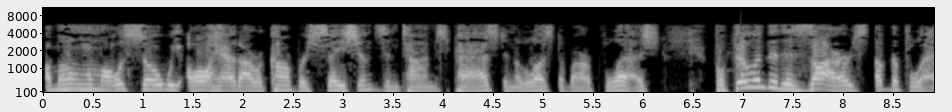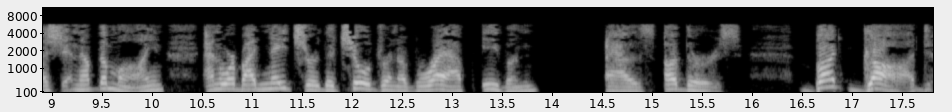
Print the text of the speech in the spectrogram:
among whom also we all had our conversations in times past in the lust of our flesh, fulfilling the desires of the flesh and of the mind, and were by nature the children of wrath even as others. But God,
